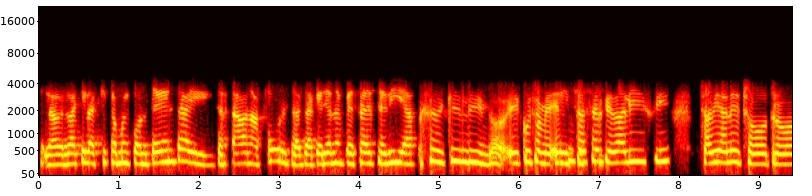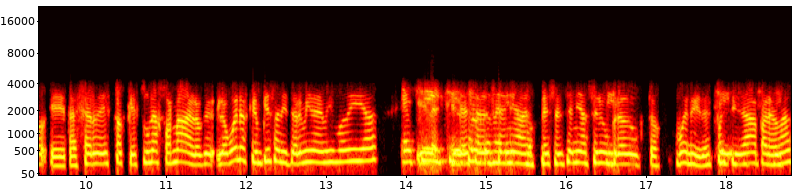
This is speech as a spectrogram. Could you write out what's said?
la verdad que la chica muy contenta y ya estaban a full, ya, ya querían empezar ese día. Qué lindo. Escúchame, Sí, es un sí, taller que da Lisi, ya habían hecho otro eh, taller de estos que es una jornada, lo que lo bueno es que empiezan y terminan el mismo día Eh, sí, y, le- sí, y les, enseña, les enseña a hacer un Sí. producto. Bueno, y después si da para más.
